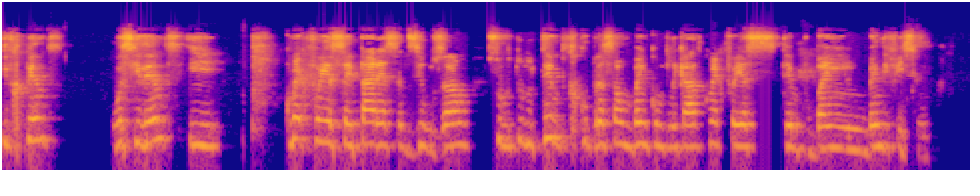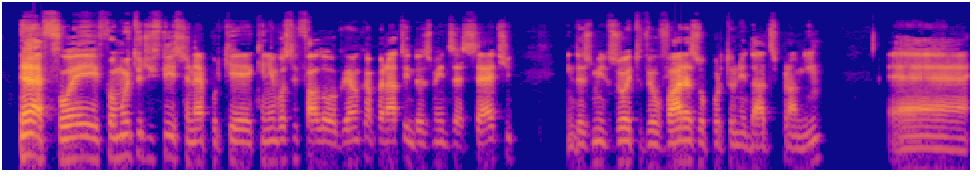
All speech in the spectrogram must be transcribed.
e de repente o acidente e como é que foi aceitar essa desilusão, sobretudo o tempo de recuperação bem complicado, como é que foi esse tempo bem, bem difícil? É, foi, foi muito difícil, né? Porque, que nem você falou, ganhei um campeonato em 2017, em 2018 veio várias oportunidades para mim. É,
